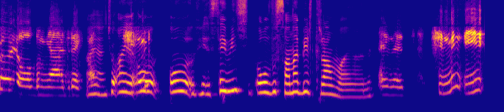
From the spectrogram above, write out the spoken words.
Böyle oldum yani direkt. Aynen çok aynen o o sevinç oldu sana bir travma yani. Evet. Filmin iyi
